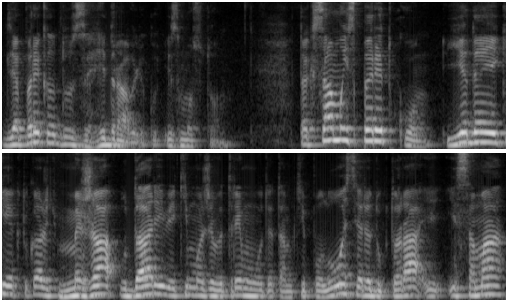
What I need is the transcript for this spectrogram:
Для прикладу, з гідравліку і з мостом. Так само і з передком. Є деякі, як то кажуть, межа ударів, які може витримувати там ті полуосі, редуктора і, і сама,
